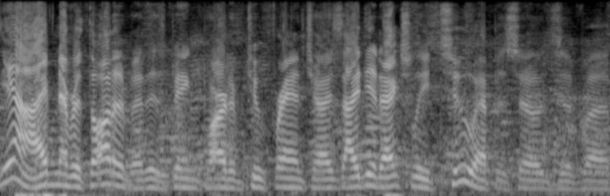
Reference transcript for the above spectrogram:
yeah, I've never thought of it as being part of two franchises. I did actually two episodes of uh,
